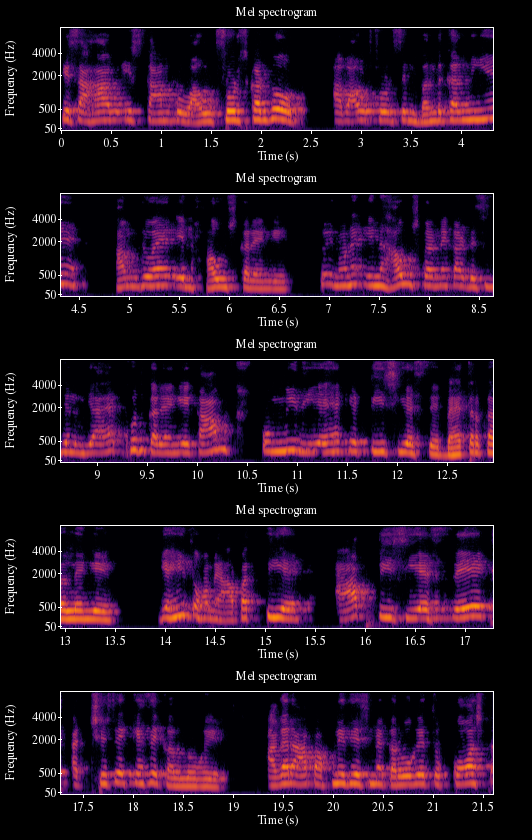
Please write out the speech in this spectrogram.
कि साहब, इस काम को आउटसोर्स कर दो। अब आउटसोर्सिंग बंद करनी है। हम जो है इन हाउस करेंगे। तो इन्होंने इन हाउस करने का डिसीज़न लिया है, खुद करेंगे काम। उम्मीद ये है कि टीसीएस से बेहतर कर लेंगे। यही तो हमें आपत्ति है। आप टीसीएस से अच्छे से कैसे कर लोगे? अगर आप अपने देश में करोगे तो कॉस्ट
